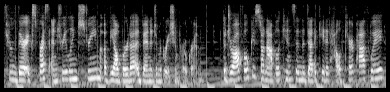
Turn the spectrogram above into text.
through their express entry linked stream of the Alberta Advantage Immigration Program. The draw focused on applicants in the dedicated healthcare pathway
